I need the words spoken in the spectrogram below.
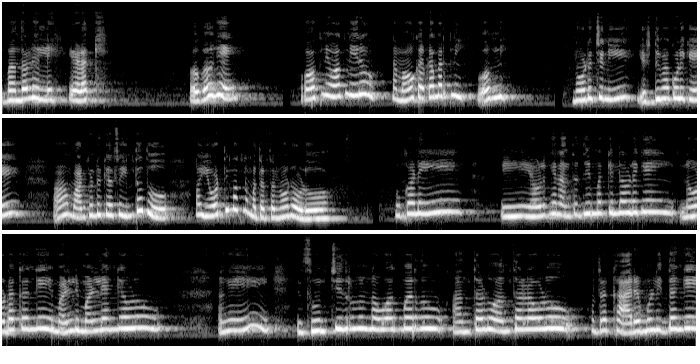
ಬಂದೋಳು ಇಲ್ಲಿ, ಹೇಳಕ್ಕೆ. ಹೋಗೋಗೆ. ಹೋಗ್ನಿ ಹೋಗ್ನಿ ನೀನು ನಮ್ಮ ಅವ್ವ ಕರ್ಕೊಂಬರ್ತೀನಿ ಹೋಗ್ನಿ ನೋಡಿ ಚಿನಿ ಎಷ್ಟು ದಿನ ದಿನಗಳಿಗೆ ಆ, ಮಾಡ್ಕೊಂಡ ಕೆಲಸ ಇಂಥದ್ದು. ಆ ಏಳು ದಿನಕ್ಕೆ ಮಾತಾಡ್ತಾಳೆ ಅವಳು. ಉಕಣಿ ಈ ಅವಳಿಗೆ ನಂತ ಮಕ್ಕಿಲ್ಲ ಅವಳಿಗೆ. ನೋಡಕ್ಕಂಗೆ ಮಳ್ಳಿ ಮಳ್ಳಿ ಹಂಗೆ ಅವಳು. ಹಂಗೆ ಸುಂಚಿದ್ರು ನೋವಾಗಬಾರ್ದು ಅಂತಾಳು ಅಂತಾಳು ಅವಳು. ಒಂಥರ ಕಾರ್ಯ ಮುಳ್ಳಿದ್ದಂಗೆ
